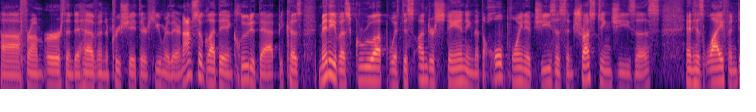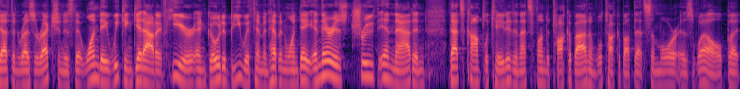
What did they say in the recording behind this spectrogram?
uh, from earth into heaven. Appreciate their humor there. And I'm so glad they included that because many of us grew up with this understanding that the whole point of Jesus and trusting Jesus and his life and death and resurrection is that one day we can get out of here and go to be with him in heaven one day. And there is truth in that, and that's complicated and that's fun to talk about, and we'll talk about that some more as well. But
